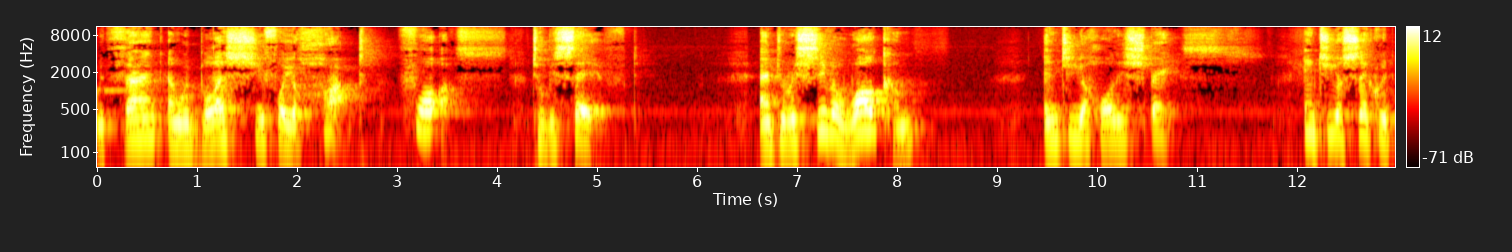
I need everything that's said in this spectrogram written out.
We thank and we bless you for your heart for us to be saved and to receive a welcome into your holy space, into your sacred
